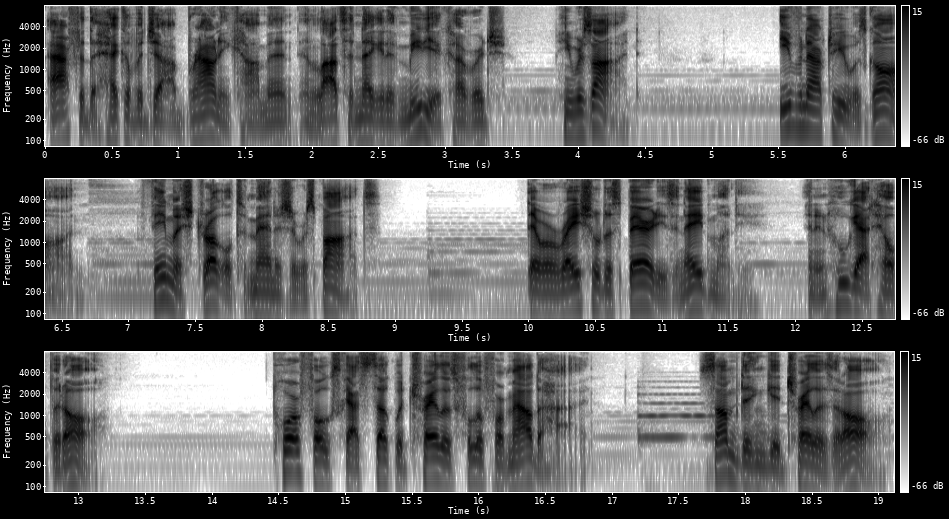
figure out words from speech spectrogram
after the heck of a job Brownie comment and lots of negative media coverage, he resigned. Even after he was gone, FEMA struggled to manage the response. There were racial disparities in aid money and in who got help at all. Poor folks got stuck with trailers full of formaldehyde. Some didn't get trailers at all.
